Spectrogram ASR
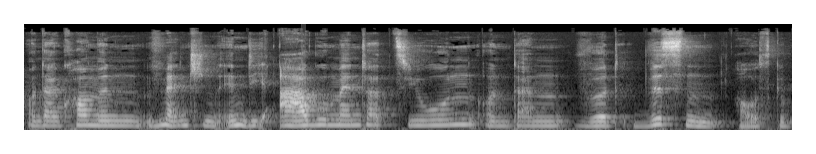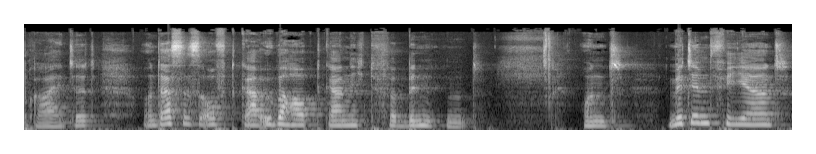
Und dann kommen Menschen in die Argumentation und dann wird Wissen ausgebreitet. Und das ist oft gar überhaupt gar nicht verbindend. Und mit dem Pferd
